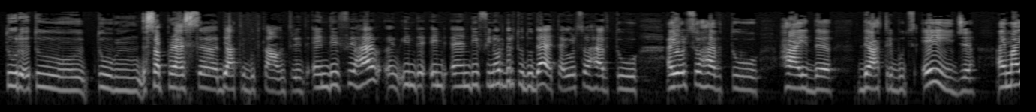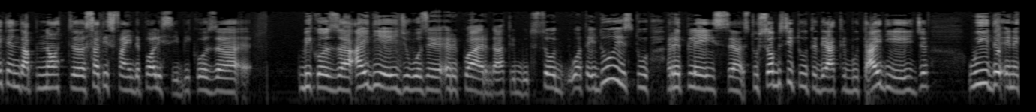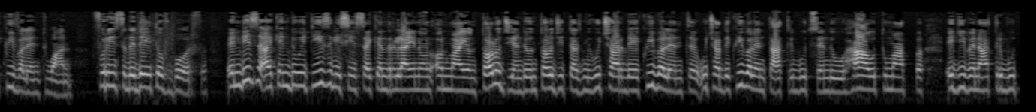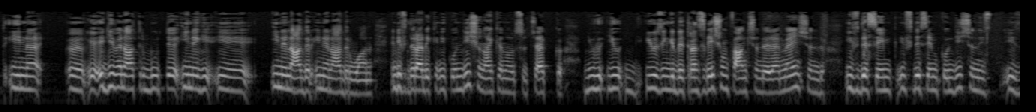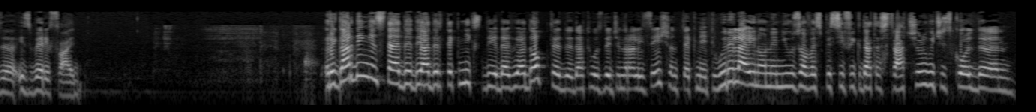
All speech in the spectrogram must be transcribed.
to to to um, suppress uh, the attribute count. And if you have uh, in the in, and if in order to do that, I also have to I also have to hide the, attributes age. I might end up not uh, satisfying the policy because uh, because uh, ID age was a, a, required attribute. So what I do is to replace, uh, to substitute the attribute ID age with an equivalent one. For instance, the date of birth. And this I can do it easily since I can rely on, on my ontology and the ontology tells me which are the equivalent, uh, which are the equivalent attributes and how to map a given attribute in uh, a given attribute in a, in another in another one. And if there are any condition, I can also check you, you, using the translation function that I mentioned if the same if the same condition is is uh, is verified. Regarding instead the other techniques that we adopted, that was the generalization technique, we rely on the use of a specific data structure, which is called um,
